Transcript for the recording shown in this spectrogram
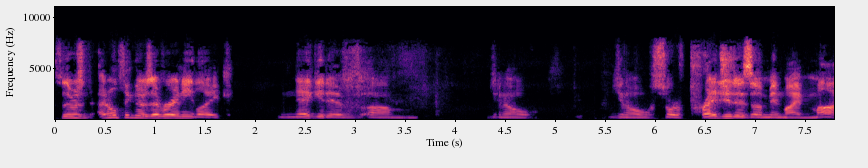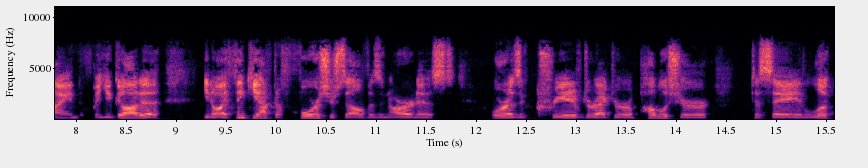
So there was i don't think there was ever any like negative um, you know you know sort of prejudice in my mind but you gotta you know i think you have to force yourself as an artist or as a creative director or a publisher to say look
